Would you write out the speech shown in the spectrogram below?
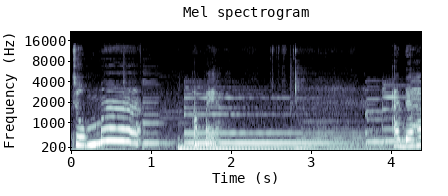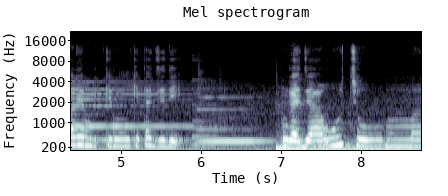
cuma apa ya? Ada hal yang bikin kita jadi nggak jauh, cuma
